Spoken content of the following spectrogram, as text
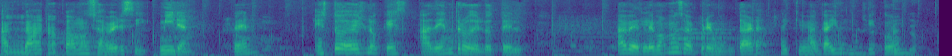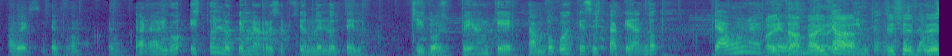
acá, vamos a ver si, miren, ¿ven? Esto es lo que es adentro del hotel. A ver, le vamos a preguntar, Ay, qué- acá hay un chico, a ver si le podemos preguntar algo. Esto es lo que es la recepción del hotel. Chicos, Sí. vean que tampoco es que se está quedando... Te hago una Ahí está, pregunta. ahí está. Entonces, Ese-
